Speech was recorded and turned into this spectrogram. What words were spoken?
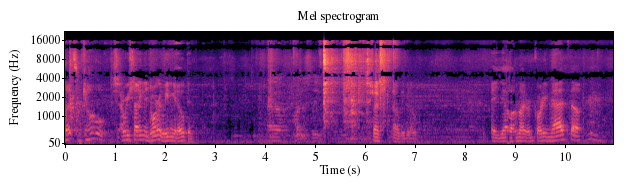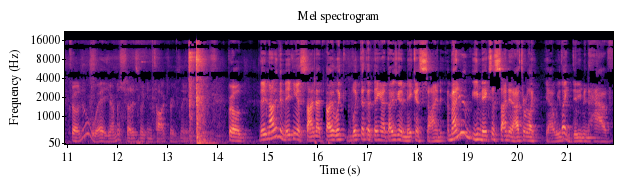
Let's go. Are we shutting the door or leaving it open? Uh, I'll just leave. Should I? Oh, leave it open. Hey, yo, I'm not recording that though. Bro, no way. Here, I'm gonna shut it so we can talk for a second. Bro, they're not even making a sign. That I looked looked at the thing. I thought he was gonna make a sign. Imagine he makes a sign and after we're like, yeah, we like didn't even have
